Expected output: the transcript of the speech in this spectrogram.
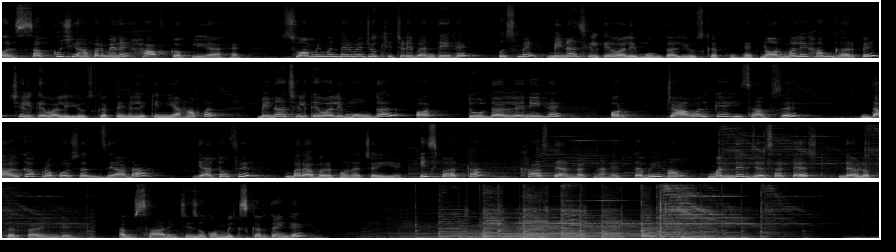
और सब कुछ यहाँ पर मैंने हाफ़ कप लिया है। स्वामी मंदिर में जो खिचड़ी बनती है, उसमें बिना छिलके वाली मूंग दाल यूज़ करते हैं। नॉर्मली हम घर पे छिलके वाली यूज़ करते हैं, लेकिन यहाँ पर बिना छिलके वाली मूंग दाल और तूर दाल लेनी है और चावल के हिसाब से दाल का प्रोपोर्शन ज़्यादा या तो फिर बराबर होना चाहिए। इस बात का खास ध्यान रखना है, तभी हम मंदिर जैसा टेस्ट डेवलप कर पाएँगे। अब सारी चीज़ों को मिक्स कर देंगे।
